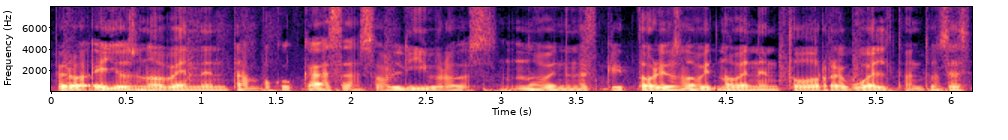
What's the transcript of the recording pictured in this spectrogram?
Pero ellos no venden tampoco casas o libros, no venden escritorios, no, no venden todo revuelto. Entonces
